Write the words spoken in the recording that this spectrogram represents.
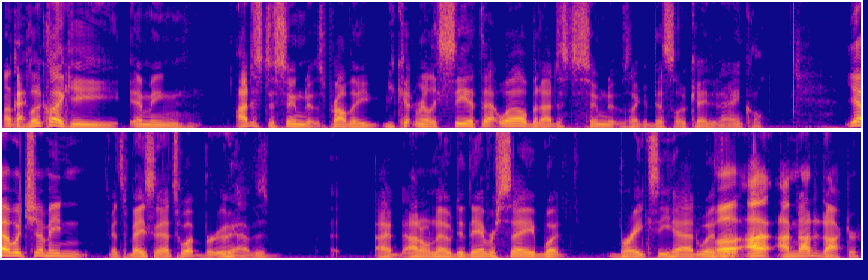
Okay. Looked like he. I mean, I just assumed it was probably. You couldn't really see it that well, but I just assumed it was like a dislocated ankle. Yeah, which I mean, It's basically that's what Bru have. Is I, I don't know. Did they ever say what breaks he had with well, it? I, I'm not a doctor.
